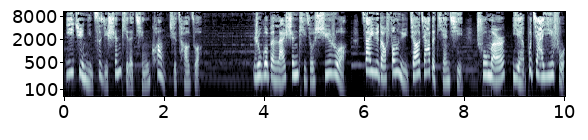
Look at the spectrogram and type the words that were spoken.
依据你自己身体的情况去操作。如果本来身体就虚弱，再遇到风雨交加的天气，出门也不加衣服，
